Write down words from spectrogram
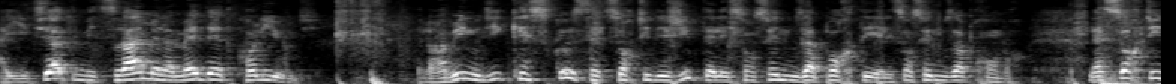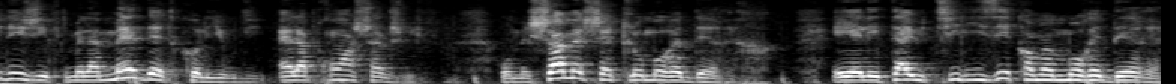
Et le rabbi nous dit qu'est-ce que cette sortie d'Égypte elle est censée nous apporter, elle est censée nous apprendre? La sortie d'Égypte, mais la Medet Kol elle apprend à chaque juif. Et elle est à utiliser comme un mored derer.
